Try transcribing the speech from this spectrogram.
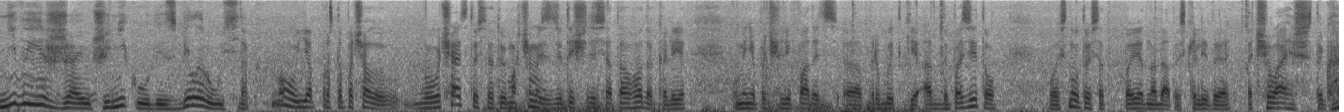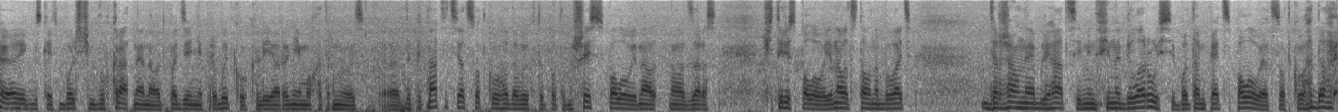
не выязджаючы нікуды з беларусі так ну я просто пачаў вывучаць то есть эту магчымасць 2010 года калі у мяне пачалі падаць э, прыбыткі ад дэпазітаў вось ну то есть адпаведна да то есть калі ты адчуваеш такое як бы сказать больш чым двухкратнае нават падзенне прыбытку калі я раней мог атрымліваць э, до 15соткаў гадавых то потым 6 з паловы нават, нават зараз 4 з паловы я нават стаў набываць дзяржаўныя аблігацыі мінфіна беларусі бо там 5 з паловы адсоткаў гадавых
